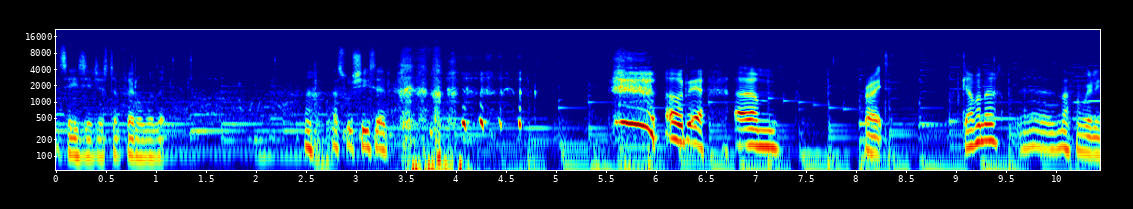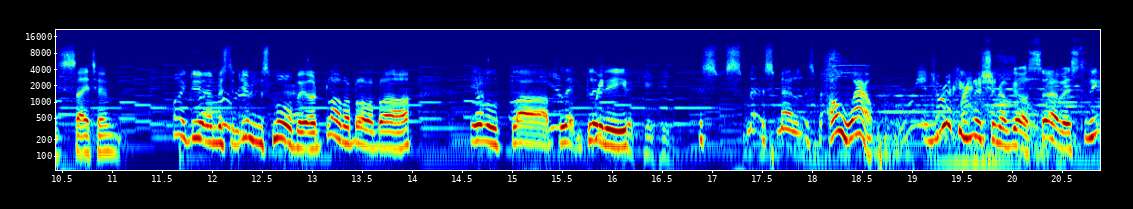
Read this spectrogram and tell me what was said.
it's easier just to fiddle with it. Huh, that's what she said. oh dear. Um. Right. Governor? Uh, there's nothing really to say to him. My dear Mr. Jim Smallbeard, blah blah blah blah. Evil blah blah blibbity. Smell, smell, smell. Oh wow! In recognition of your service to the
